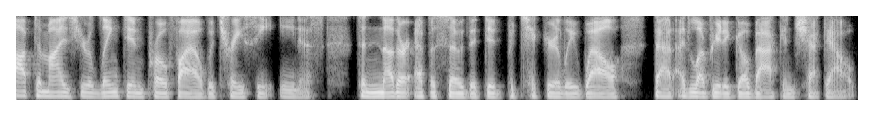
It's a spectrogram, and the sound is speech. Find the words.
Optimize Your LinkedIn Profile with Tracy Enos. It's another episode that did particularly well that I'd love for you to go back and check out.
